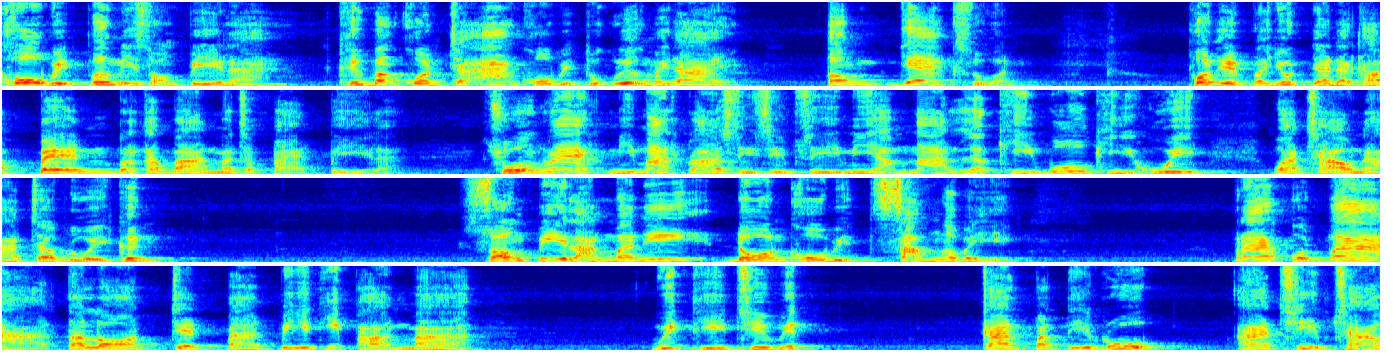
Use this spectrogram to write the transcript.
โควิดเพิ่งมี2ปีนะ คือบางคนจะอ้างโควิดทุกเรื่องไม่ได้ ต้องแยกส่วนพลเอกประยุทธ์เนี่ยนะครับ เป็นรัฐบาลมาจะ 8 ปีแล้วช่วงแรกมีมาตรา 44 มีอำนาจ แล้วขี้โว้ขี้คุยว่าชาวนาจะรวยขึ้นสองปีหลังมานี้โดนโควิดซ้ำเข้าไปอีก ปรากฏว่าตลอด 7-8 ปีที่ผ่านมา วิถีชีวิต การปฏิรูปอาชีพชาว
